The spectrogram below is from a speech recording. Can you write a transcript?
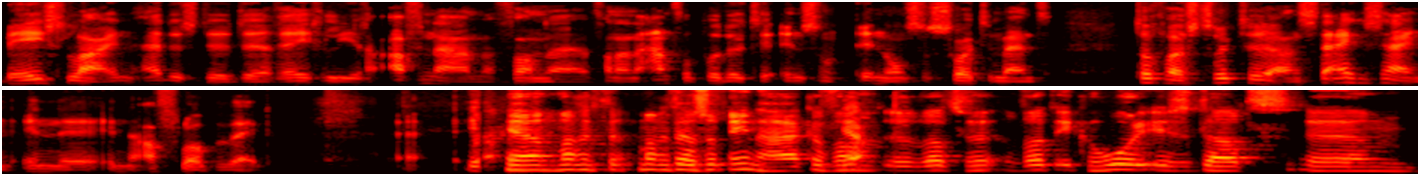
baseline, hè, dus de, de reguliere afname van, van een aantal producten in, in ons assortiment, toch wel structureel aan het stijgen zijn in de, in de afgelopen weken. Uh, ja. ja, mag, ik, mag ik daar eens op inhaken? Van, ja. uh, wat, we, wat ik hoor is dat um,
